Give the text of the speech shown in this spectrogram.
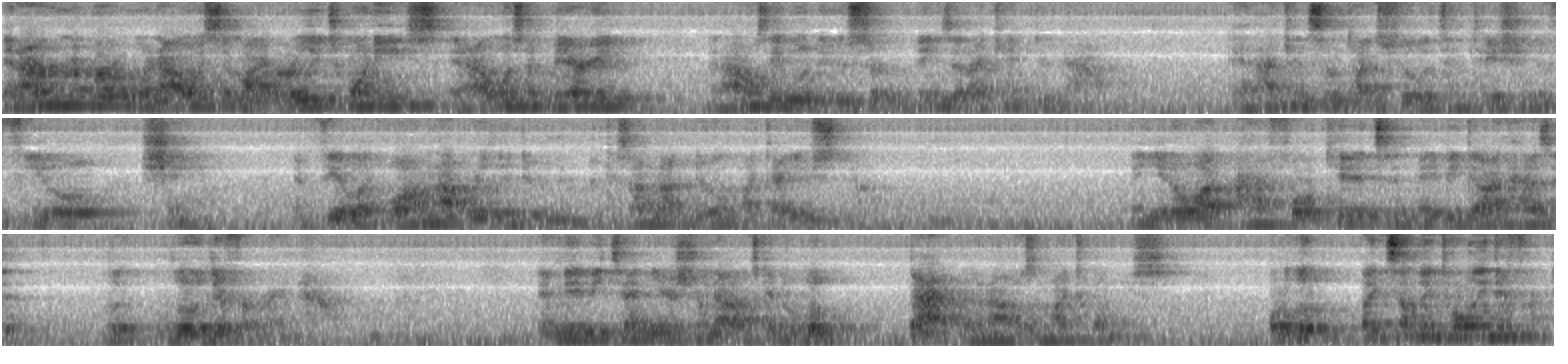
And I remember when I was in my early 20s and I wasn't married and I was able to do certain things that I can't do now. And I can sometimes feel the temptation to feel shame and feel like, well, I'm not really doing it because I'm not doing like I used to. And you know what? I have four kids, and maybe God has it look a little different right now. And maybe 10 years from now, it's going to look back when I was in my 20s. Or look like something totally different.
